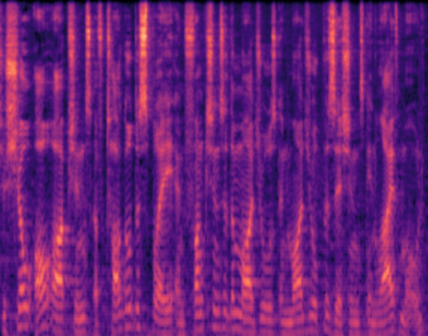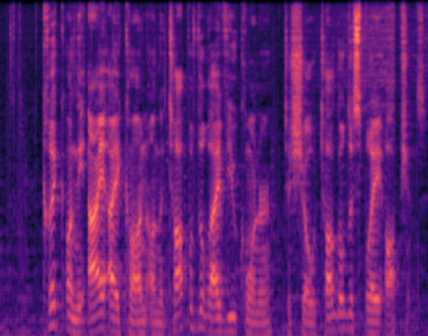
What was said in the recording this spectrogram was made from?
To show all options of toggle display and functions of the modules and module positions in live mode, click on the eye icon on the top of the live view corner to show toggle display options.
